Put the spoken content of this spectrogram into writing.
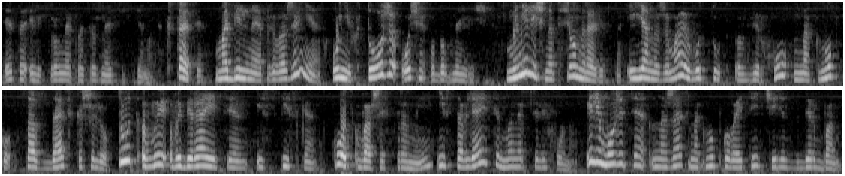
эта электронная платежная система. Кстати, мобильное приложение у них тоже очень удобная вещь. Мне лично все нравится, и я нажимаю вот тут вверху на кнопку «Создать кошелек». Тут вы выбираете из списка код вашей страны и вставляете номер телефона. Или можете нажать на кнопку «Войти через Сбербанк»,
